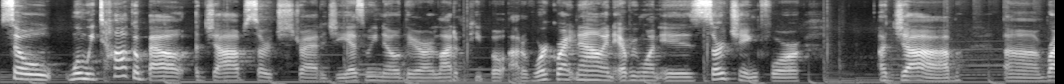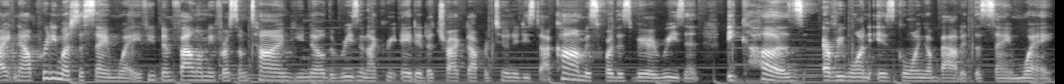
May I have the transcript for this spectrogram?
So, when we talk about a job search strategy, as we know, there are a lot of people out of work right now, and everyone is searching for a job uh, right now pretty much the same way. If you've been following me for some time, you know the reason I created attractopportunities.com is for this very reason because everyone is going about it the same way.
